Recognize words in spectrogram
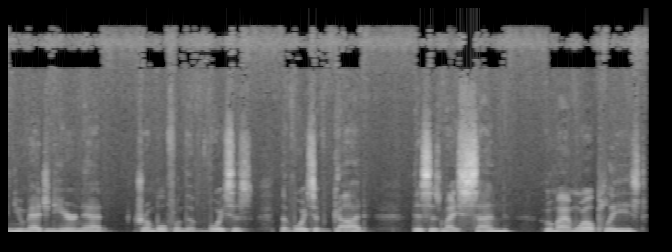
Can you imagine hearing that tremble from the voices, the voice of God? This is my son whom I am well pleased.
